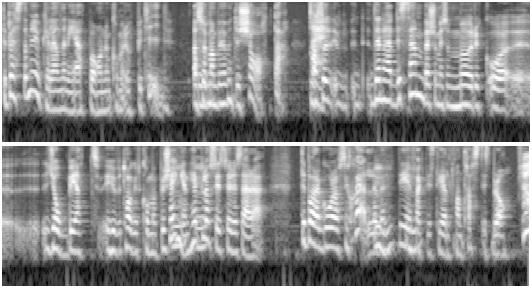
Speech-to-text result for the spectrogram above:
Det bästa med julkalendern är att barnen kommer upp i tid. Alltså Mm. man behöver inte tjata. Alltså den här december som är så mörk och eh, jobbig att överhuvudtaget komma upp ur sängen. Mm, Helt plötsligt så är det så här. Det bara går av sig själv. Det är faktiskt helt fantastiskt bra.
